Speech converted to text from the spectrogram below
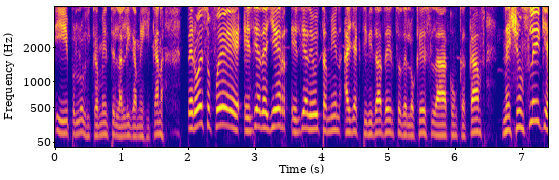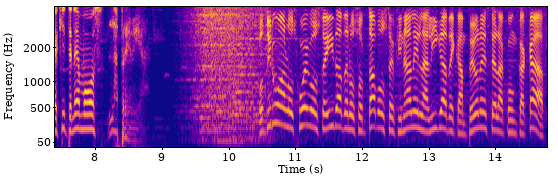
y, pues, lógicamente, la Liga Mexicana. Pero eso fue el día de ayer. El día de hoy también hay actividad dentro de lo que es la CONCACAF Nations League. Y aquí tenemos la previa. Continúan los juegos de ida de los octavos de final en la Liga de Campeones de la CONCACAF.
